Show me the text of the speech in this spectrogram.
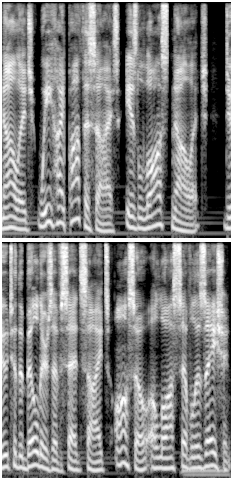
knowledge we hypothesize is lost knowledge due to the builders of said sites also a lost civilization,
